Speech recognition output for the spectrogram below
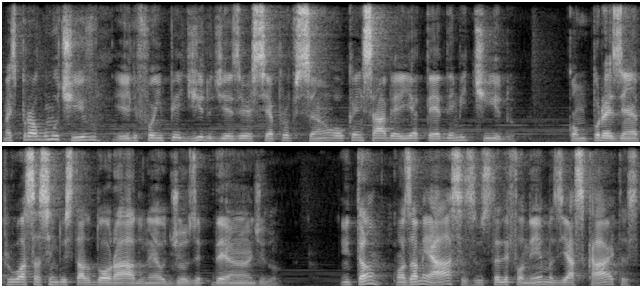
mas por algum motivo ele foi impedido de exercer a profissão ou quem sabe aí até demitido, como por exemplo o assassino do Estado Dourado, né, o Joseph DeAngelo. Então, com as ameaças, os telefonemas e as cartas,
